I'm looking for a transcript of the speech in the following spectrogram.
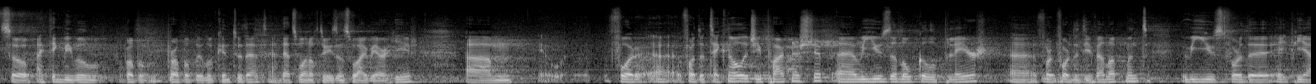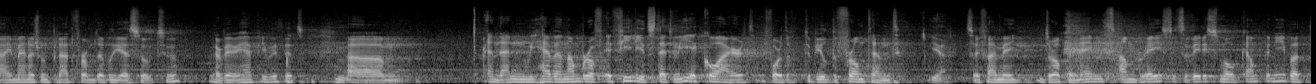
So I think we will probably probably look into that, and that's one of the reasons why we are here. Um, for uh, for the technology partnership, uh, we use a local player uh, for for the development. We used for the API management platform WSO2. We're very happy with it. Um, and then we have a number of affiliates that we acquired for the, to build the front end. Yeah. So if I may drop a name, it's Embrace. It's a very small company, but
